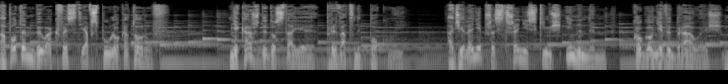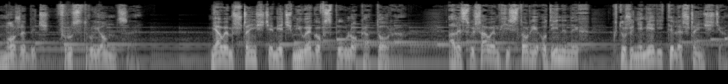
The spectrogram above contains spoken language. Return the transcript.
A potem była kwestia współlokatorów. Nie każdy dostaje prywatny pokój, a dzielenie przestrzeni z kimś innym, kogo nie wybrałeś, może być frustrujące. Miałem szczęście mieć miłego współlokatora, ale słyszałem historie od innych, którzy nie mieli tyle szczęścia.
